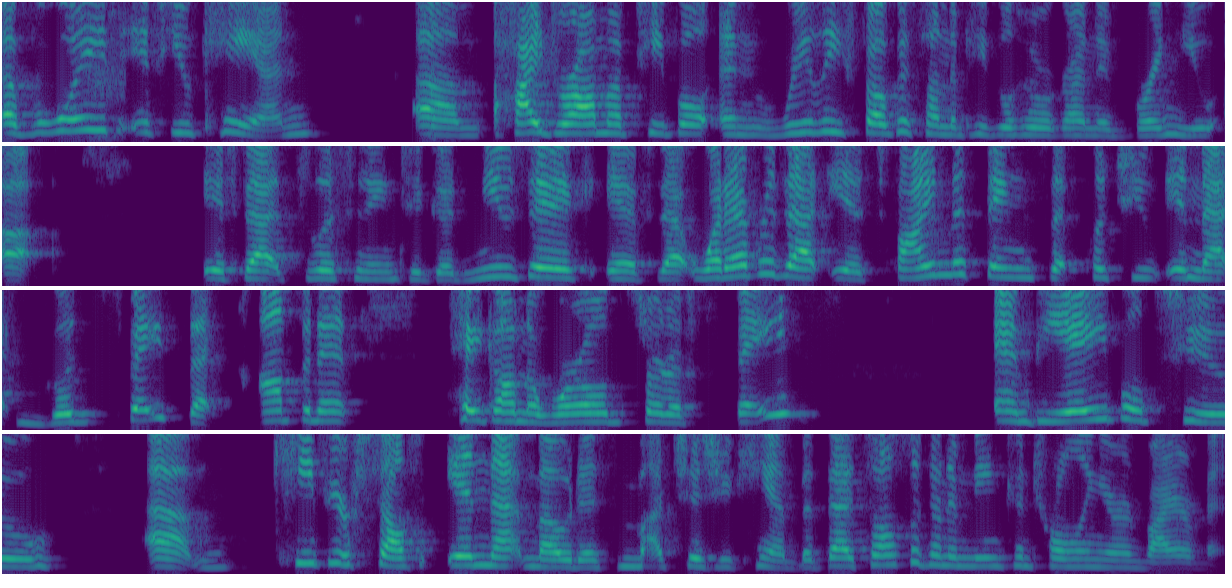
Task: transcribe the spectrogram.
avoid if you can um, high drama people and really focus on the people who are going to bring you up. If that's listening to good music, if that whatever that is, find the things that put you in that good space, that confident, take on the world sort of space, and be able to um, keep yourself in that mode as much as you can. But that's also going to mean controlling your environment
